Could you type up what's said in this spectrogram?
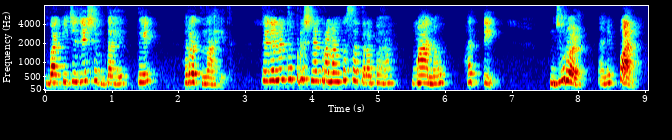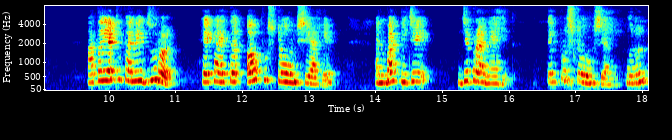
बाकीचे जे शब्द आहेत ते रत्न आहेत. त्याच्यानंतर प्रश्न क्रमांक सतरा पहा. मानव हत्ती झुरळ आणि पाल. आता या ठिकाणी झुरळ हे काय तर अपृष्ठवंशी आहे. आणि बाकीचे जे प्राणी आहेत ते पृष्ठवंशी आहे. म्हणून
